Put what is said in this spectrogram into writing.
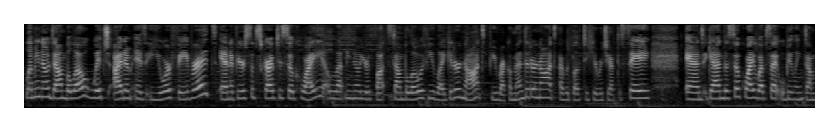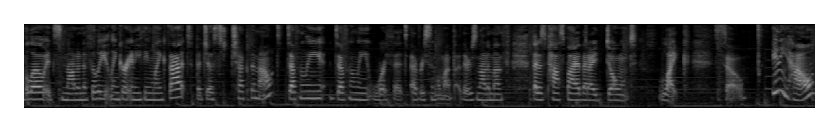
Let me know down below which item is your favorite. And if you're subscribed to So Kawaii, let me know your thoughts down below if you like it or not, if you recommend it or not. I would love to hear what you have to say. And again, the So Kawaii website will be linked down below. It's not an affiliate link or anything like that, but just check them out. Definitely, definitely worth it every single month. There's not a month that has passed by that I don't like. So anyhow,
